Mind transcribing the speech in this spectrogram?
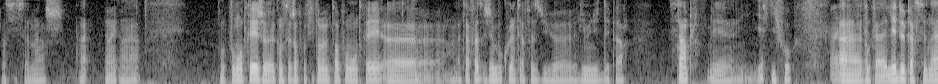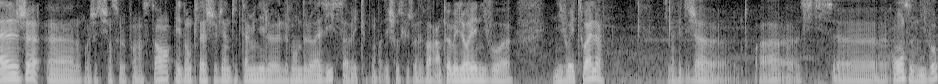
Voir si ça marche. Ah, ouais, voilà. Donc pour montrer, je, comme ça j'en profite en même temps pour montrer euh, l'interface. J'aime beaucoup l'interface du, euh, du menu de départ. Simple, mais il y a ce qu'il faut. Ouais. Euh, donc là, les deux personnages. Euh, donc moi je suis en solo pour l'instant. Et donc là je viens de terminer le, le monde de l'Oasis avec bon, bah, des choses que je dois devoir un peu améliorer niveau, euh, niveau étoile. Donc, il y en avait déjà euh, 3, 6, 11 niveaux.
